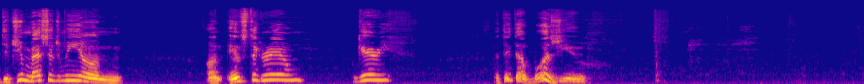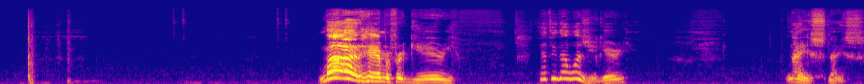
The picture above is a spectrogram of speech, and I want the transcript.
did you message me on, on Instagram, Gary? I think that was you. Mod Hammer for Gary. Yeah, I think that was you, Gary. Nice, nice.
